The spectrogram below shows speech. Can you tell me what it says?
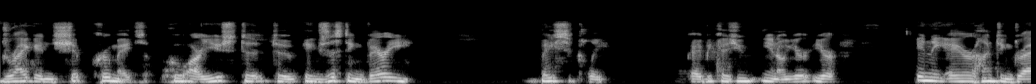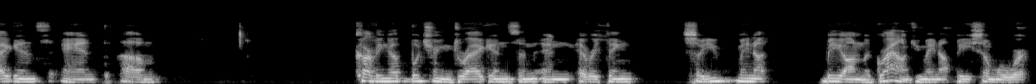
dragon ship crewmates who are used to, to existing very basically okay because you you know you're you're in the air hunting dragons and um, carving up butchering dragons and and everything. So you may not be on the ground. You may not be somewhere where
